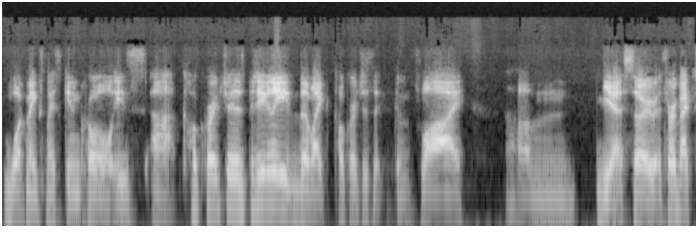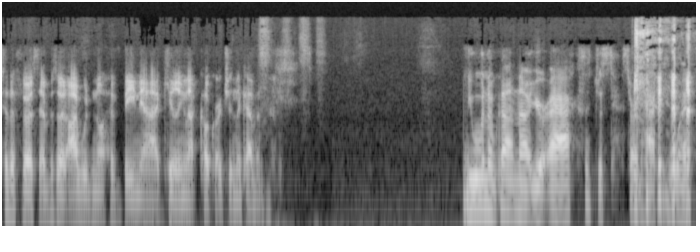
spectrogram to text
what makes my skin crawl is uh, cockroaches, particularly the like cockroaches that can fly. Um, yeah, so a throwback to the first episode, I would not have been uh, killing that cockroach in the cabin. You wouldn't have gotten out your axe and just started hacking away.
